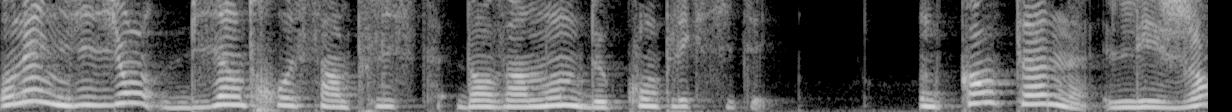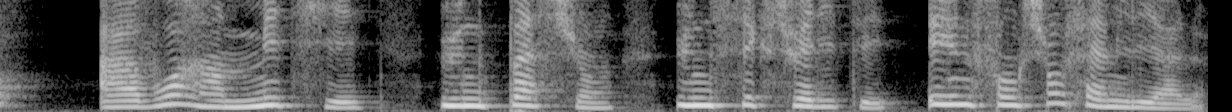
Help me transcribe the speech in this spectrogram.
On a une vision bien trop simpliste dans un monde de complexité. On cantonne les gens à avoir un métier, une passion, une sexualité et une fonction familiale.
